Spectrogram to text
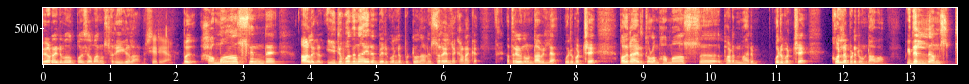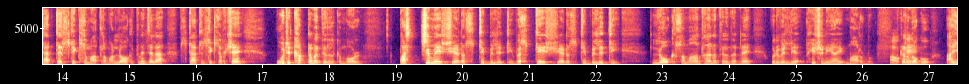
വേറെ ഇരുപത് മുപ്പത് ശതമാനം സ്ത്രീകളാണ്. ശരിയാണ്. അപ്പോൾ ഹമാസിന്റെ ആളുകൾ ഇരുപതിനായിരം പേര് കൊല്ലപ്പെട്ടു എന്നാണ് ഇസ്രായേലിന്റെ കണക്ക്. അത്രയൊന്നും ഉണ്ടാവില്ല. ഒരുപക്ഷെ പതിനായിരത്തോളം ഹമാസ് ഭടന്മാരും ഒരുപക്ഷെ കൊല്ലപ്പെട്ടിട്ടുണ്ടാവാം. ഇതെല്ലാം സ്റ്റാറ്റിസ്റ്റിക്സ് മാത്രമാണ്. ലോകത്തിന് ചില സ്റ്റാറ്റിസ്റ്റിക്സ് പക്ഷേ ഒരു ഘട്ടം എത്തി നിൽക്കുമ്പോൾ പശ്ചിമേഷ്യയുടെ സ്റ്റെബിലിറ്റി വെസ്റ്റ് ഏഷ്യയുടെ സ്റ്റെബിലിറ്റി ലോക സമാധാനത്തിന് തന്നെ ഒരു വലിയ ഭീഷണിയായി മാറുന്നു. കാരണം നോക്കൂ ഐ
